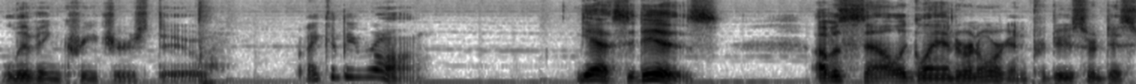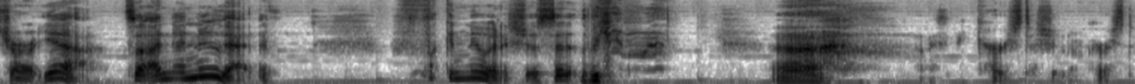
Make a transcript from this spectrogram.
living creatures do. But I could be wrong. Yes, it is. Of a cell, a gland, or an organ. Produce or discharge. Yeah, so I, I knew that. Fucking knew it. I should have said it at the beginning. Ah, uh, I cursed. I shouldn't have cursed.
